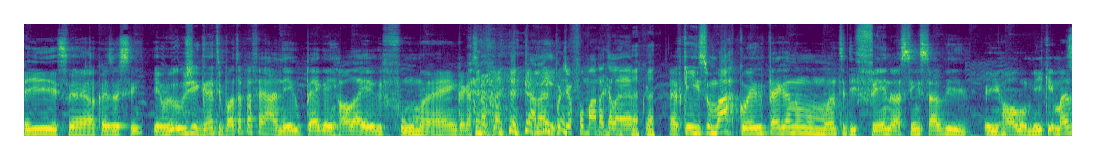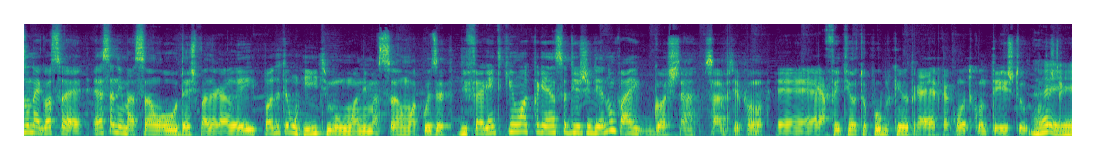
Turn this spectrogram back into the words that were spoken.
Isso, é uma coisa assim. E o o gigante bota pra ferrar nele, pega, enrola ele, fuma, é engraçado. Caralho, podia fumar naquela época. É porque isso marcou, ele pega num manto de feno, assim, sabe? Enrola o Mickey. Mas o negócio é, essa animação ou da Espada Lei pode ter um ritmo, uma animação, uma coisa diferente que uma criança de hoje em dia não vai gostar, sabe? Tipo, é, era feito em outro público, em outra época, com outro contexto, com outras ei,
